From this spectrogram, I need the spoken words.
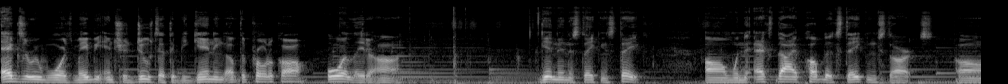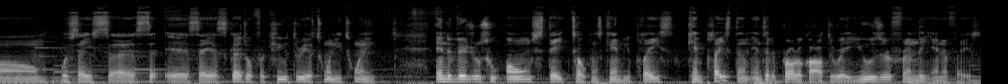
Exit rewards may be introduced at the beginning of the protocol or later on. Getting into staking stake. Um, when the XDAI public staking starts, um, which they say, say is scheduled for Q3 of 2020, individuals who own stake tokens can be placed can place them into the protocol through a user-friendly interface.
